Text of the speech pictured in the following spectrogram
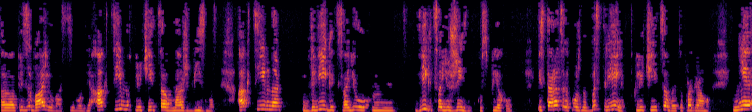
э, призываю вас сегодня активно включиться в наш бизнес, активно двигать свою, двигать свою жизнь к успеху и стараться как можно быстрее включиться в эту программу. Не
